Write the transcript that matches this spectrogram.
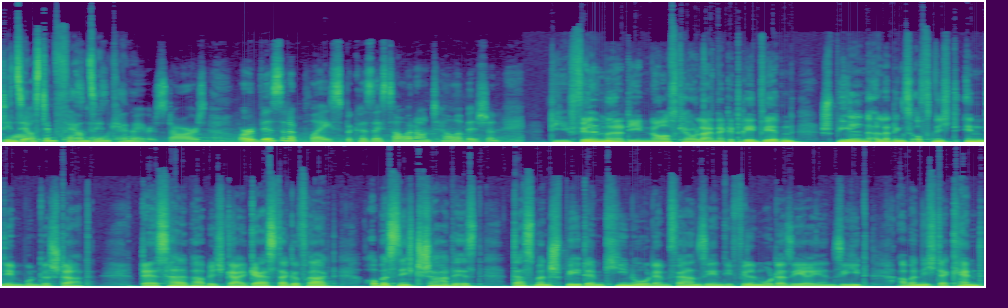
den sie aus dem Fernsehen kennen. Die Filme, die in North Carolina gedreht werden, spielen allerdings oft nicht in dem Bundesstaat. Deshalb habe ich Guy Gaster gefragt, ob es nicht schade ist, dass man später im Kino oder im Fernsehen die Filme oder Serien sieht, aber nicht erkennt,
